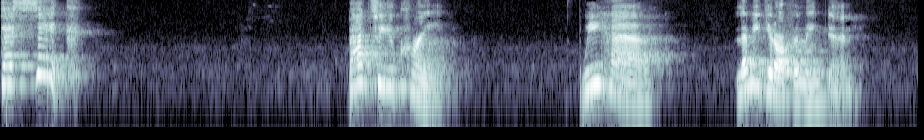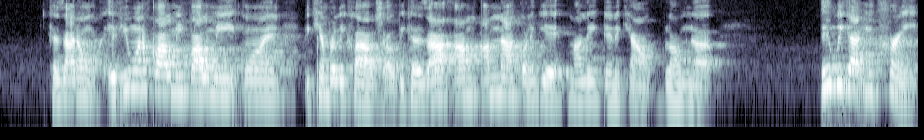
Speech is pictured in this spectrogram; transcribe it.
That's sick. Back to Ukraine. We have, let me get off of LinkedIn because I don't, if you want to follow me, follow me on the Kimberly Cloud Show because I, I'm, I'm not going to get my LinkedIn account blown up. Then we got Ukraine.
